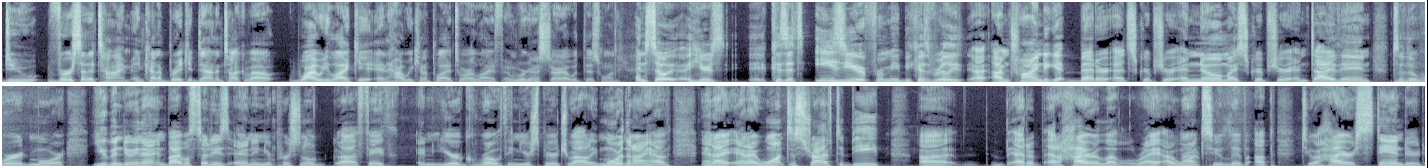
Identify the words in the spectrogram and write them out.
do verse at a time and kind of break it down and talk about why we like it and how we can apply it to our life. And we're gonna start out with this one. And so uh, here's because it's easier for me because really uh, I'm trying to get better at scripture and know my scripture and dive in to the word more. You've been doing that in Bible studies and in your personal uh, faith and your growth in your spirituality more than I have, and I and I want to strive to be uh, at a at a higher level, right? I want to live up to a higher standard,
